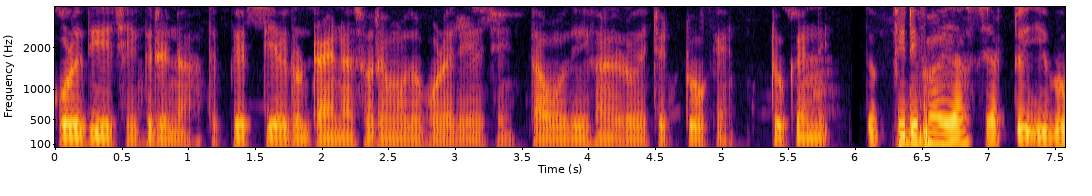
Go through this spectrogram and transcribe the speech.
করে দিয়েছে গ্রেনা তো পেটটি একদম ডাইনোসরের মতো করে দিয়েছে। তার মধ্যে এখানে রয়েছে টোকেন টোকেন তো ফ্রি ফায়ারে আসছে একটা ইভো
